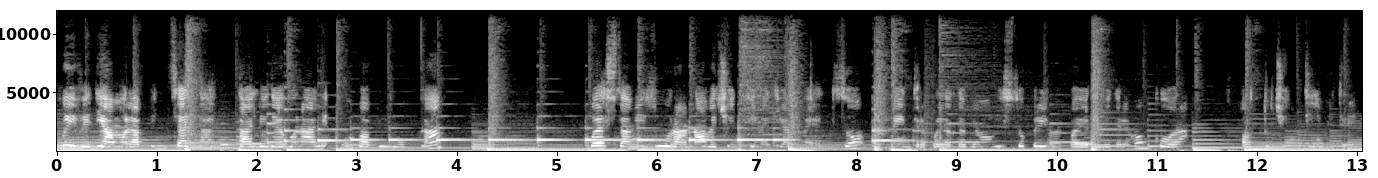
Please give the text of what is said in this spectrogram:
Qui vediamo la pinzetta a taglio diagonale un po' più lunga. Questa misura 9 cm e mezzo mentre quella che abbiamo visto prima e poi rivedremo ancora 8 cm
